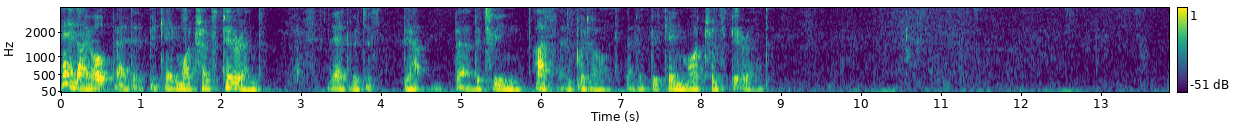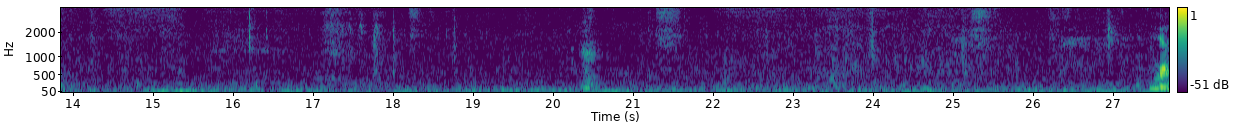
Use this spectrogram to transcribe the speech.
And I hope that it became more transparent, that which is between us and Buddhahood, that it became more transparent. Yeah.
